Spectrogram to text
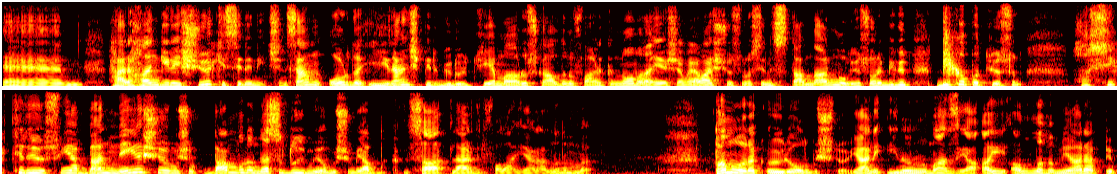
eee herhangileşiyor ki senin için. Sen orada iğrenç bir gürültüye maruz kaldığını farkında olmadan yaşamaya başlıyorsun. O senin standartın oluyor. Sonra bir gün bir kapatıyorsun. Ha siktir diyorsun ya ben ne yaşıyormuşum? Ben bunu nasıl duymuyormuşum ya saatlerdir falan yani anladın mı? Tam olarak öyle olmuştu. Yani inanılmaz ya. Ay Allah'ım ya Rabbim.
